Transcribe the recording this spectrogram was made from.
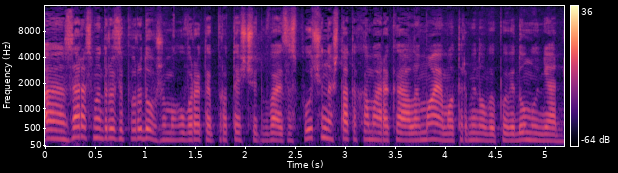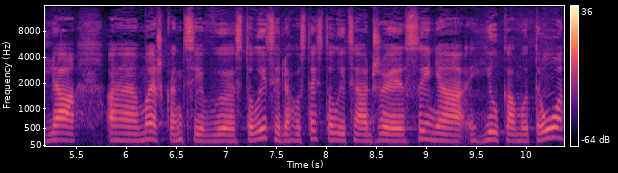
Е, Зараз ми, друзі, продовжимо говорити про те, що відбувається в Сполучених Штатах Америки, але маємо термінове повідомлення для е, мешканців столиці, для гостей столиці, адже синя гілка метро,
